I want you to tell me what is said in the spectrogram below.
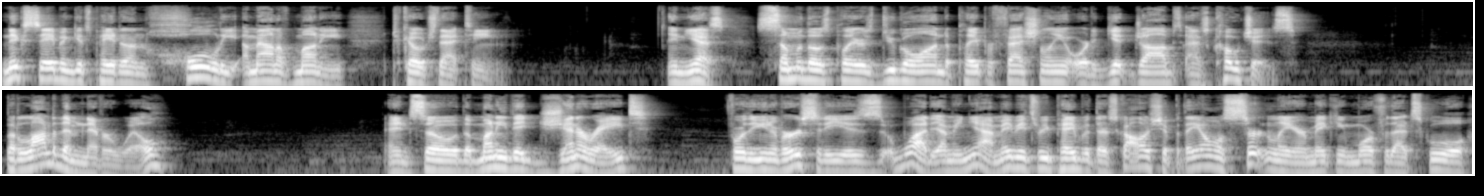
Nick Saban gets paid an unholy amount of money to coach that team. And yes, some of those players do go on to play professionally or to get jobs as coaches. But a lot of them never will. And so the money they generate for the university is what? I mean, yeah, maybe it's repaid with their scholarship, but they almost certainly are making more for that school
